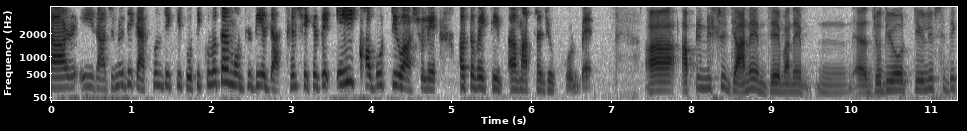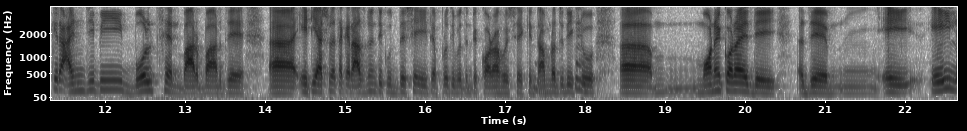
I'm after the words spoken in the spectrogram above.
তার এই রাজনৈতিক এখন যে একটি প্রতিকূলতার মধ্যে দিয়ে যাচ্ছেন সেক্ষেত্রে এই খবরটিও আসলে হয়তোবা একটি মাত্রা যোগ করবে। আপনি নিশ্চয়ই জানেন যে মানে যদিও টিউলিপ সিদ্দিকের আইনজীবী বলছেন বারবার যে এটি আসলে তাকে রাজনৈতিক উদ্দেশ্যে এইটা প্রতিবেদনটি করা হয়েছে কিন্তু আমরা যদি একটু মনে করায় দেই যে এই এই ল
